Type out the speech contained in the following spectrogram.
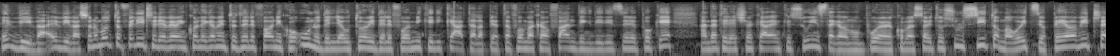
Evviva, evviva, sono molto felice di avere in collegamento telefonico uno degli autori delle Formiche di Cata, la piattaforma crowdfunding di edizione Poké. Andateli a cercare anche su Instagram oppure come al solito sul sito Maurizio Perovic,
